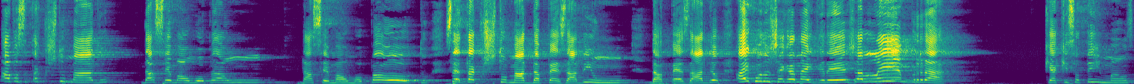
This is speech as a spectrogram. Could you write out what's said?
Mas você está acostumado a dar seu mau humor para um, dá ser mau humor para outro. Você está acostumado a dar pesado em um, dar pesado em outro. Aí quando chega na igreja, lembra que aqui só tem irmãos.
